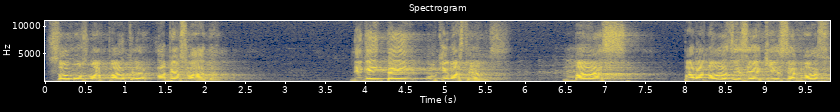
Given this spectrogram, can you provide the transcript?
somos uma pátria abençoada. Ninguém tem o que nós temos. Mas, para nós dizer que isso é nosso,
